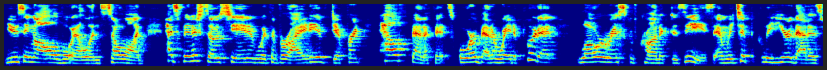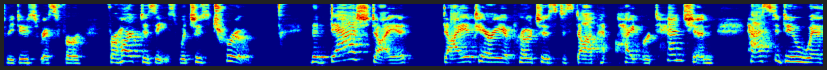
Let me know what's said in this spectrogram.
using olive oil and so on, has been associated with a variety of different health benefits, or a better way to put it, lower risk of chronic disease. And we typically hear that as reduced risk for, for heart disease, which is true. The DASH diet, dietary approaches to stop hypertension, has to do with,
